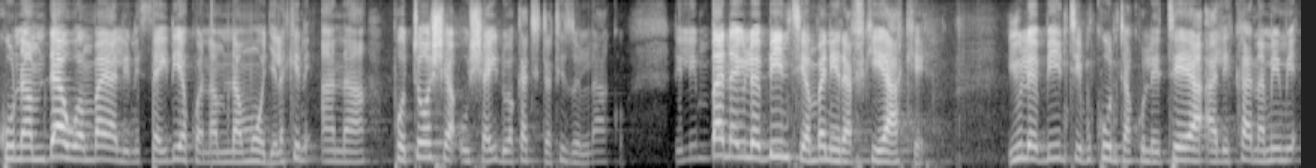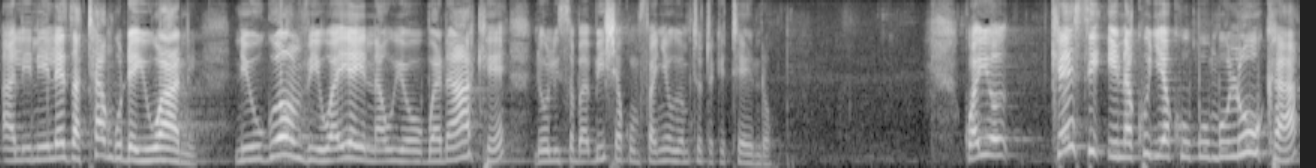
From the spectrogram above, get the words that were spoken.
kuna mdau ambaye alinisaidia kwa namna moja, lakini anapotosha ushahidi wakati tatizo lako. Nilimbana yule binti ambaye ni rafiki yake. Yule binti mkuu nitakuletea, alikaa na mimi, alinieleza tangu day one ni ugomvi wa yeye na huyo bwana wake ndio ulisababisha kumfanyia huyo mtoto kitendo. Kwa hiyo kesi inakuja kubumbuluka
